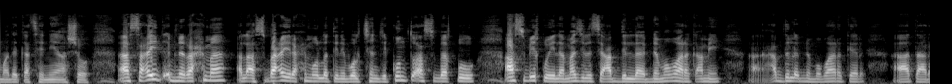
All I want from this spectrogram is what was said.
আমাদের কাছে নিয়ে আসো। সাঈদ ইবনে রাহমা আল আসবাই রাহমুল্লাহ তিনি বলছেন যে, কুন্তু আসবাকু, আসবিকু ইলা মাজলিসে আবদুল্লাহ ইবনে মোবারক। আমি আবদুল্লাহ ইবনে মোবারকের তার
